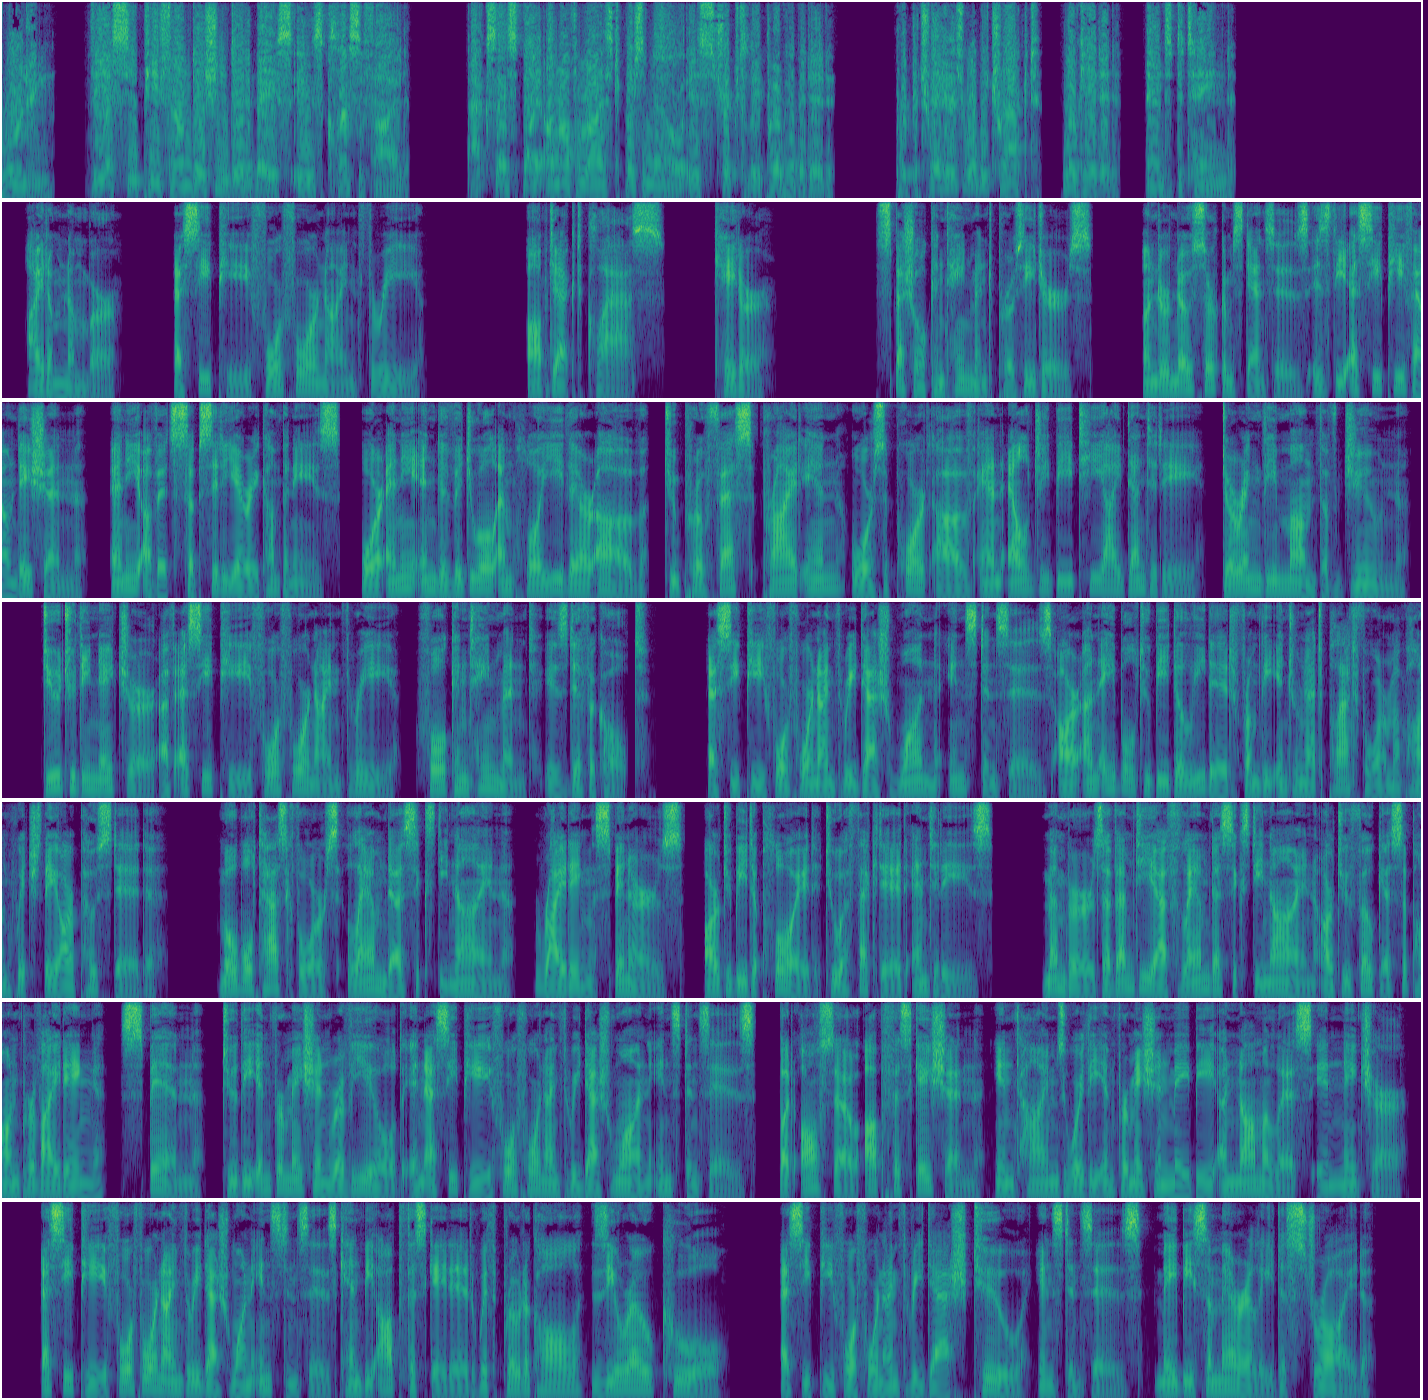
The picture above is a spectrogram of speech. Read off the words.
Warning. The SCP Foundation database is classified. Access by unauthorized personnel is strictly prohibited. Perpetrators will be tracked, located, and detained. Item Number SCP 4493 Object Class Keter Special Containment Procedures Under no circumstances is the SCP Foundation, any of its subsidiary companies, or any individual employee thereof to profess pride in or support of an LGBT identity during the month of June. Due to the nature of SCP 4493, full containment is difficult. SCP 4493 1 instances are unable to be deleted from the Internet platform upon which they are posted. Mobile Task Force Lambda 69, writing spinners, are to be deployed to affected entities. Members of MTF Lambda 69 are to focus upon providing spin to the information revealed in SCP 4493 1 instances, but also obfuscation in times where the information may be anomalous in nature. SCP 4493 1 instances can be obfuscated with Protocol Zero Cool. SCP 4493 2 instances may be summarily destroyed.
